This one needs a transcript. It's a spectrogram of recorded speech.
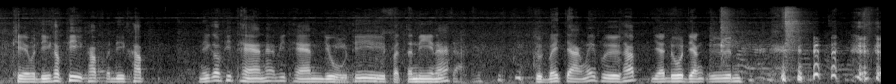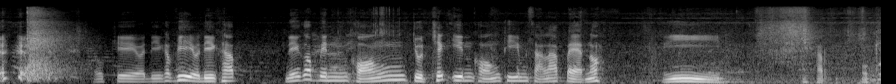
โอเคสวัสดีครับพี่ครับสวัสดีครับ นี่ก็พี่แทนฮะพี่แทนอยู่ที่ปัตตานีนะ จุดใบจากไม่พือครับ อย่าดูดอย่างอื่น โอเคสวัสดีครับพี่สวัสดีครับ นี่ก็เป็นของจุดเช็คอินของทีมสาราแปดเนาะนี่นะครับโอเค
